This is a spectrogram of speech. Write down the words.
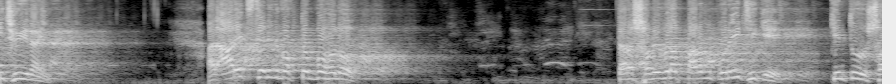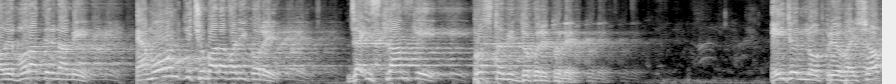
কিছুই নাই। আর আরেক শ্রেণির বক্তব্য হলো, তারা শবে বরাত পালন করেই ঠিকই, কিন্তু শবে বরাতের নামে এমন কিছু বাড়াবাড়ি করে যা ইসলামকে প্রশ্নবিদ্ধ করে তোলে। এই জন্য, প্রিয় ভাই সব,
